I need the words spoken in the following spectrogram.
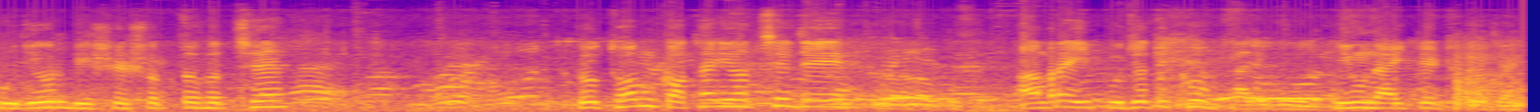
পুজোর বিশেষত্ব হচ্ছে প্রথম কথাই হচ্ছে যে আমরা এই পুজোতে খুব ইউনাইটেড হয়ে যাই।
